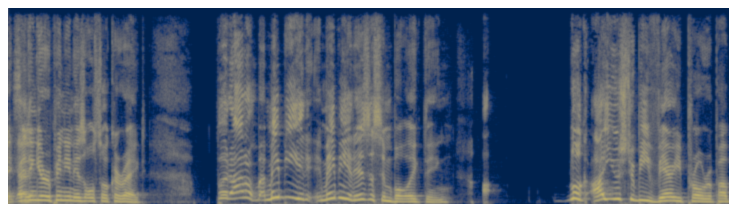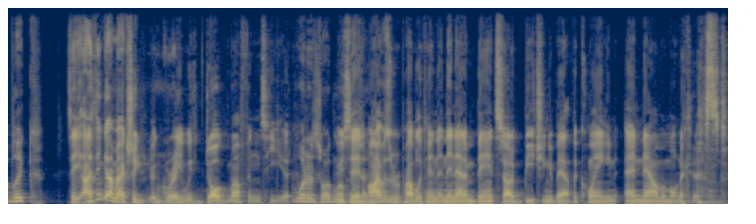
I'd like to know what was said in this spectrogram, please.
right. so- I think your opinion is also correct. But I don't. Maybe it. Maybe it is a symbolic thing. Uh, Look, I used to be very pro Republic. See, I think I'm actually agree with Dog Muffins here. What is Dog Who Muffins said say? I was a Republican, and then Adam Bandt started bitching about the Queen, and now I'm a monarchist.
